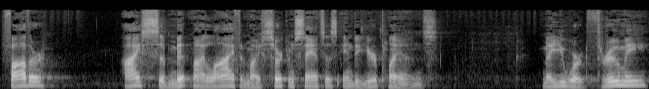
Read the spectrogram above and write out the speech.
Father, I submit my life and my circumstances into your plans. May you work through me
